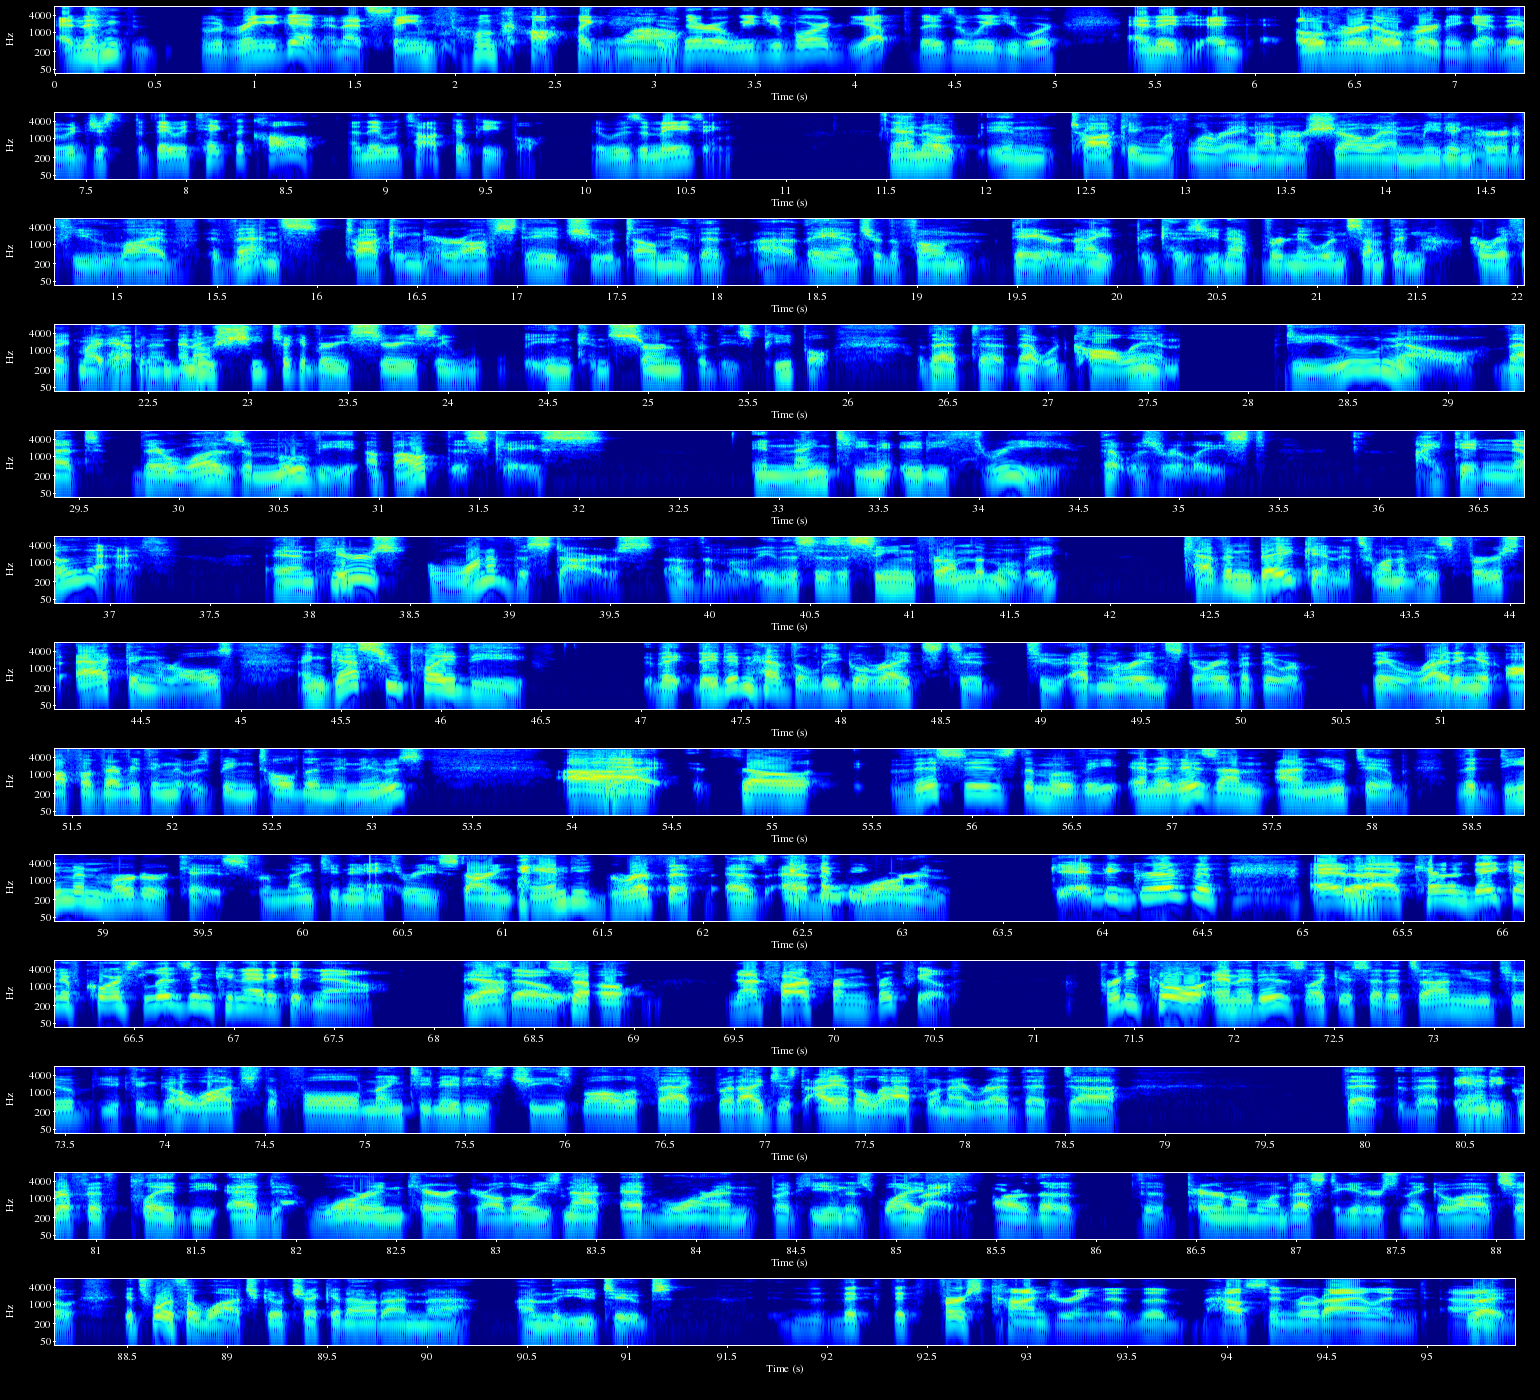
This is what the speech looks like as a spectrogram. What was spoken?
And then it would ring again and that same phone call. Like, Wow. is there a Ouija board? Yep. There's a Ouija board. And they, and over and over and again, they would just, but they would take the call and they would talk to people. It was amazing. I know in talking with Lorraine on our show and meeting her at a few live events, talking to her off stage, she would tell me that uh, they answered the phone day or night because you never knew when something horrific might happen. And I know she took it very seriously in concern for these people that uh, that would call in. Do you know that there was a movie about this case in 1983 that was released? I didn't know that. And here's one of the stars of the movie. This is a scene from the movie. Kevin Bacon. It's one of his first acting roles. And guess who played the they, they didn't have the legal rights to to Ed and Lorraine's story, but they were they were writing it off of everything that was being told in the news. Uh so this is the movie, and it is on on YouTube, The Demon Murder Case from 1983, starring Andy Griffith as Ed Andy- Warren. Andy Griffith. And Yeah. uh, Kevin Bacon, of course, lives in Connecticut now, Yeah. So- so not far from Brookfield. pretty cool and it is like i said it's on youtube you can go watch the full 1980s cheese ball effect but i just i had a laugh when i read that uh that that andy griffith played the ed warren character although he's not ed warren but he and his wife Right. are the the paranormal investigators and they go out so it's worth a watch go check it out on uh on the youtubes the the first Conjuring, the the house in Rhode Island, um, Right.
